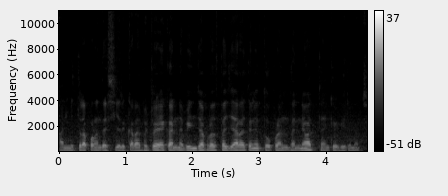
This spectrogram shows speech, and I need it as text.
आणि मित्रापर्यंत शेअर करा. भेटूया एका नवीन जबरदस्त जाहिरातीने. तोपर्यंत धन्यवाद. थँक्यू व्हेरी मच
